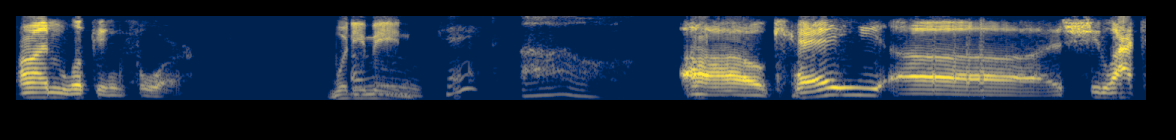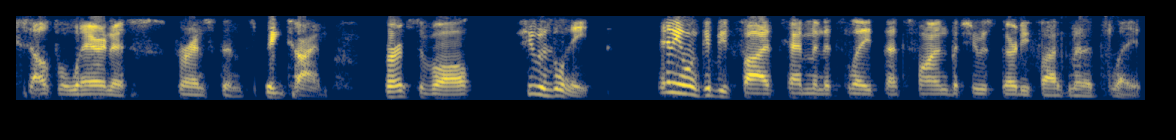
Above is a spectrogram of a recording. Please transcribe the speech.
I'm looking for. What do you mean? Okay. Oh. Okay. Uh, she lacks self awareness, for instance, big time. First of all, she was late. Anyone could be five, ten minutes late. That's fine, but she was 35 minutes late.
